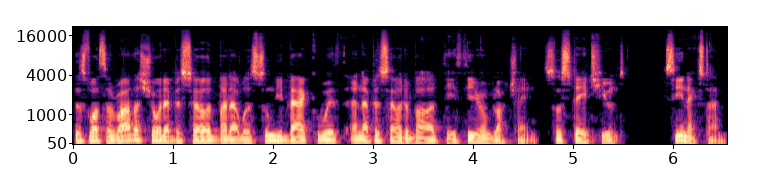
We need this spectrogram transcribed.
This was a rather short episode, but I will soon be back with an episode about the Ethereum blockchain. So stay tuned. See you next time.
